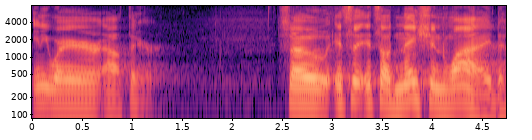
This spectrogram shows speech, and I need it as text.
anywhere out there. So it's a, it's a nationwide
